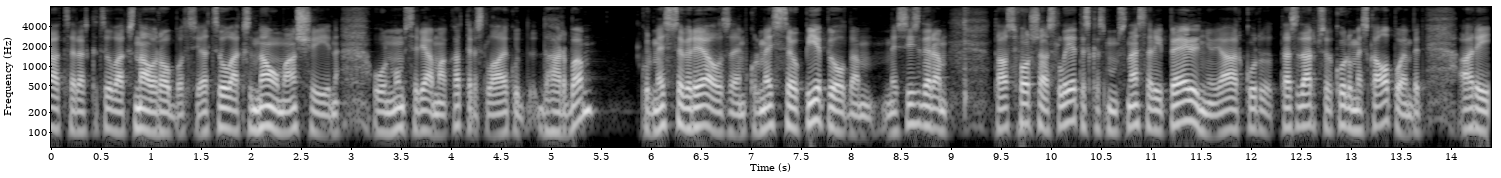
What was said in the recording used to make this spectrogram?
jāatcerās, ka cilvēks nav robots, ja, cilvēks nav mašīna, un mums ir jāmāk atrast laiku darbam, kur mēs sevi realizējam, kur mēs sevi piepildām, mēs izdarām tās foršās lietas, kas mums nes arī peļņu, jā, kur, tas darbs, ar kuru mēs kalpojam, bet arī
